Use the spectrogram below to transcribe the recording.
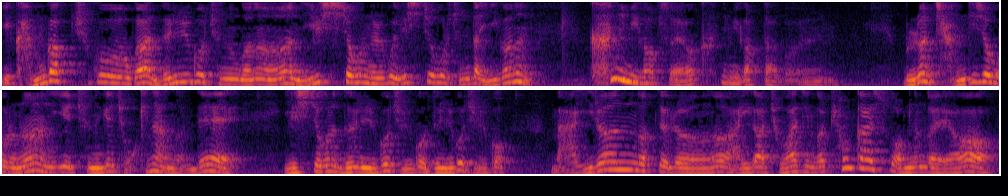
이 감각 추구가 늘고 주는 거는 일시적으로 늘고 일시적으로 준다. 이거는 큰 의미가 없어요. 큰 의미가 없다고. 물론 장기적으로는 이게 주는 게 좋긴 한 건데 일시적으로 늘고 줄고 늘고 줄고 막 이런 것들은 아이가 좋아진 걸 평가할 수가 없는 거예요.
